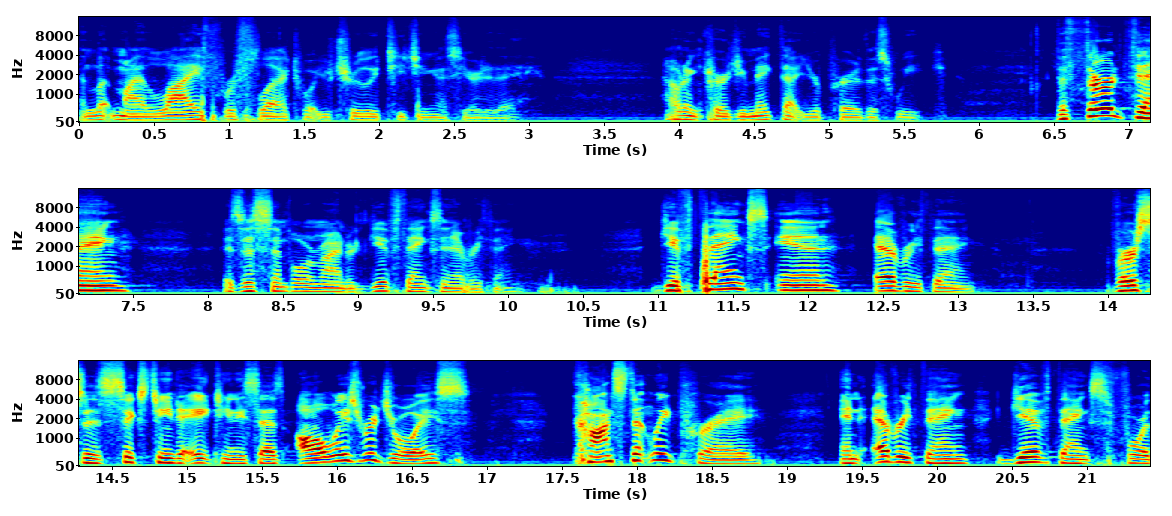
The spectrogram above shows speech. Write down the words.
and let my life reflect what you're truly teaching us here today. I would encourage you, make that your prayer this week. The third thing is this simple reminder give thanks in everything. Give thanks in everything verses 16 to 18, he says, Always rejoice, constantly pray, in everything give thanks, for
